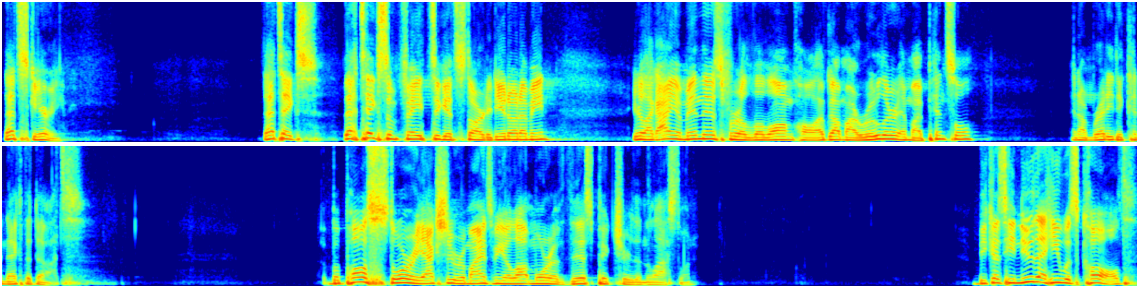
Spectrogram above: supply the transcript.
That's scary. That takes that takes some faith to get started, you know what I mean? You're like, I am in this for a long haul. I've got my ruler and my pencil, and I'm ready to connect the dots. But Paul's story actually reminds me a lot more of this picture than the last one. Because he knew that he was called.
